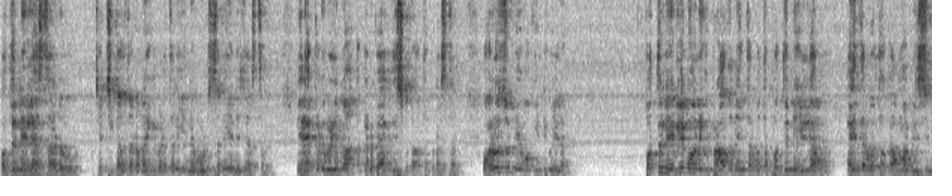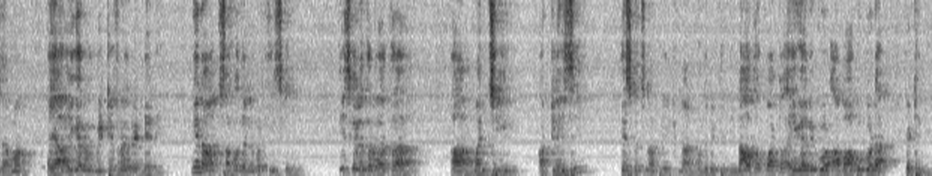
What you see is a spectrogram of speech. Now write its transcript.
పొద్దున్నే లేస్తాడు చర్చికి వెళ్తాడు మైకి పెడతాడు ఎన్ని ఊడుస్తాడు ఎన్ని చేస్తాడు. నేను ఎక్కడ వెళ్ళినా అక్కడ బ్యాగ్ తీసుకుని తర్వాత ఇక్కడ వస్తాడు. ఒకరోజు మేము ఒక ఇంటికి వెళ్ళాం. పొద్దున్న ఎర్లీ మార్నింగ్ ప్రార్థన అయిన తర్వాత పొద్దున్నే వెళ్ళాం. అయిన తర్వాత ఒక అమ్మ పిలిచింది అమ్మ అయ్యా అయ్యగారు మీ టిఫిన్ రండి అని. నేను ఆ సహోదరుని కూడా తీసుకెళ్ళాను. తీసుకెళ్ళిన తర్వాత ఆ మంచి అట్లేసి తీసుకొచ్చి నా ప్లేట్ నా ముందు పెట్టింది. నాతో పాటు అయ్యగారికి కూడా ఆ బాబు కూడా పెట్టింది.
